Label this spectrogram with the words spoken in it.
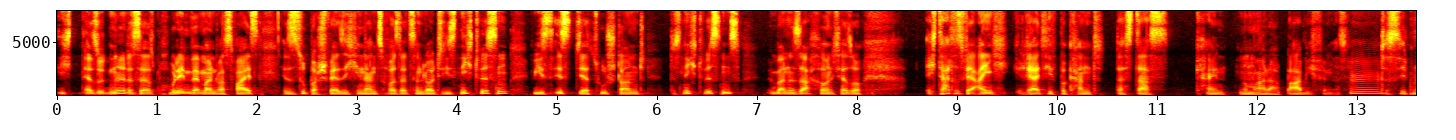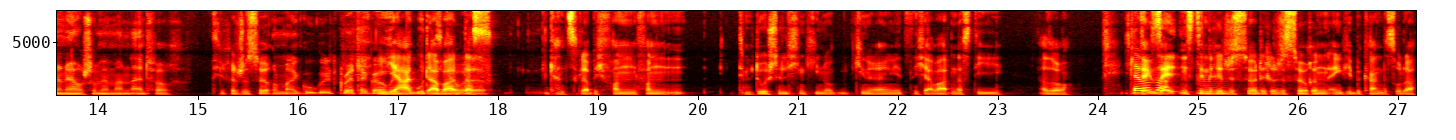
ich, also ne, das ist ja das Problem, wenn man was weiß, ist es super schwer, sich hineinzuversetzen in Leute, die es nicht wissen, wie es ist, der Zustand des Nichtwissens über eine Sache. Und ich ja so, ich dachte, es wäre eigentlich relativ bekannt, dass das kein normaler Barbie-Film ist. Das sieht man ja auch schon, wenn man einfach die Regisseurin mal googelt, Greta Gerwig. Ja, gut, aber glaube, das kannst du, glaube ich, von, von dem durchschnittlichen Kino, Kinogänger jetzt nicht erwarten, dass die, also Ich glaube der aber- seltenst den Regisseur, die Regisseurin irgendwie bekannt ist oder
